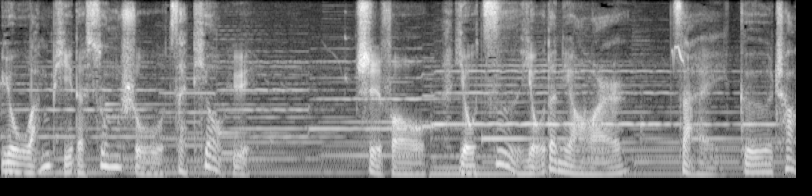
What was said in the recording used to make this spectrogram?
有顽皮的松鼠在跳跃？是否有自由的鸟儿在歌唱？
